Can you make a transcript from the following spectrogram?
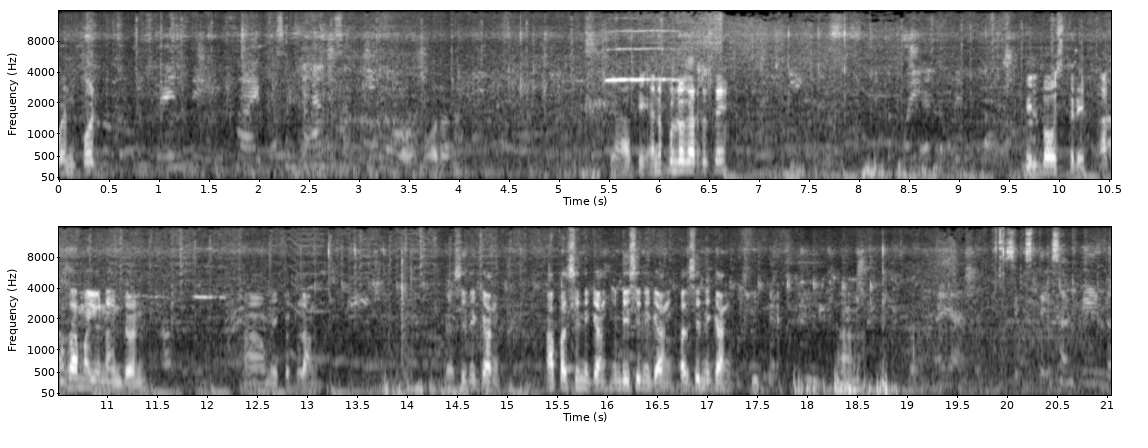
One port. 25, isang daan, isang kilo. Oo, oh, mura na. Si ate. Ano pong lugar to, te? Ano. Bilbao Street. Ah, kasama yun nandun. Ah, umikot lang. Yung sinigang. Ah, pansinigang. Hindi sinigang. Pansinigang. Ah. Ayan. 60 isang kilo,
